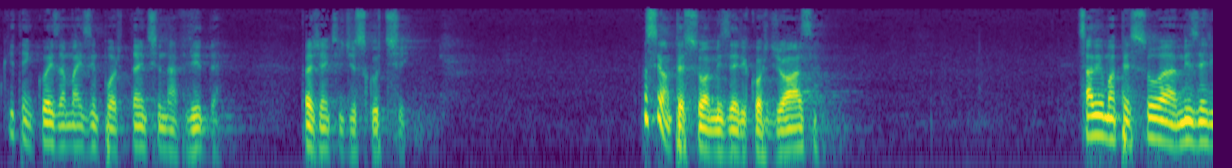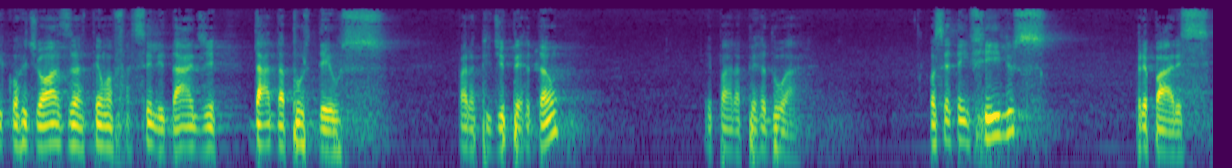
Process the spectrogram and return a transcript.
porque tem coisa mais importante na vida para a gente discutir. Você é uma pessoa misericordiosa? Sabe, uma pessoa misericordiosa tem uma facilidade dada por Deus para pedir perdão e para perdoar. Você tem filhos? Prepare-se.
